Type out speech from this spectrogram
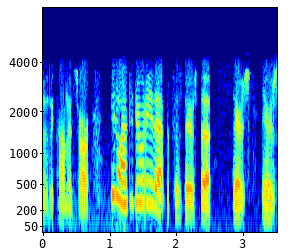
of the comments are, you don't have to do any of that because there's the there's there's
